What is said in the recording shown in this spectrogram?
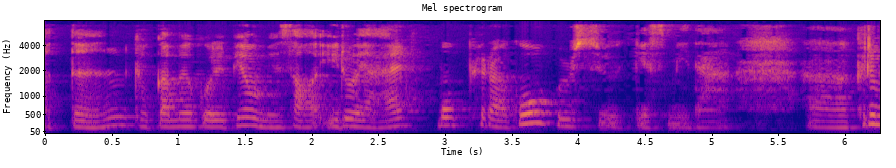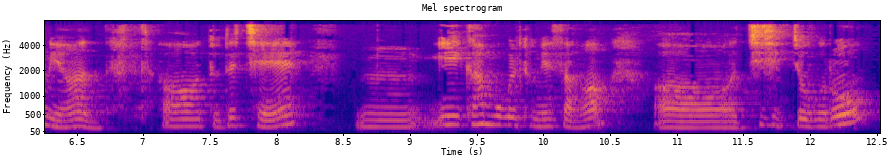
어떤 교과목을 배우면서 이뤄야 할 목표라고 볼 수 있겠습니다. 아, 그러면 어, 도대체 음, 이 과목을 통해서 어, 지식적으로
